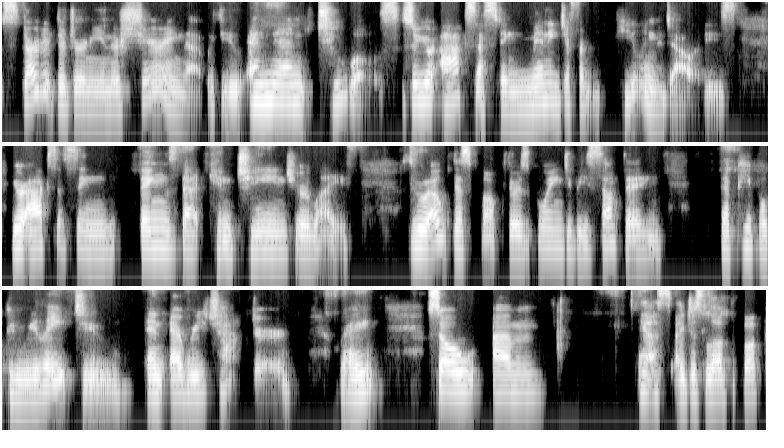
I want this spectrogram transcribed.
started their journey and they're sharing that with you and then tools. So you're accessing many different healing modalities. You're accessing things that can change your life throughout this book there's going to be something that people can relate to in every chapter, right? So, um, yes, I just love the book.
